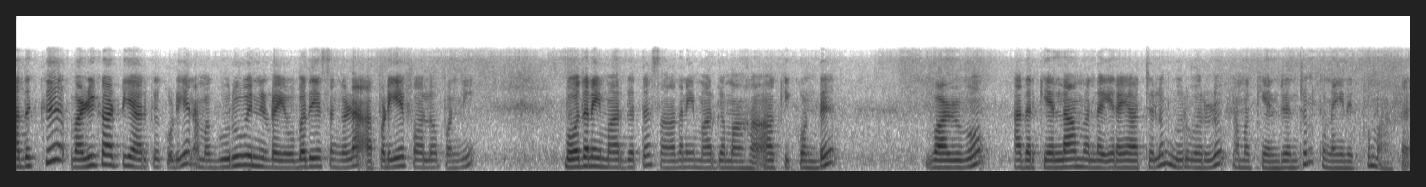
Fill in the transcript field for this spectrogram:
அதுக்கு வழிகாட்டியாக இருக்கக்கூடிய நம்ம குருவினுடைய உபதேசங்களை அப்படியே ஃபாலோ பண்ணி போதனை மார்க்கத்தை சாதனை மார்க்கமாக ஆக்கி கொண்டு வாழ்வோம். அதற்கு எல்லாம் வல்ல இரையாற்றலும் குருவருளும் நமக்கு என்றென்றும் துணை ஆக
